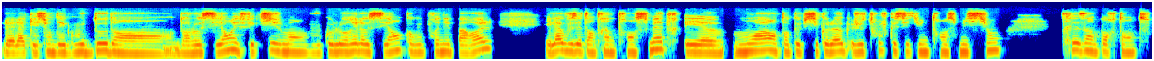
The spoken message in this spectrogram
la question des gouttes d'eau dans, dans l'océan. Effectivement, vous colorez l'océan quand vous prenez parole. Et là, vous êtes en train de transmettre. Et euh, moi, en tant que psychologue, je trouve que c'est une transmission très importante.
